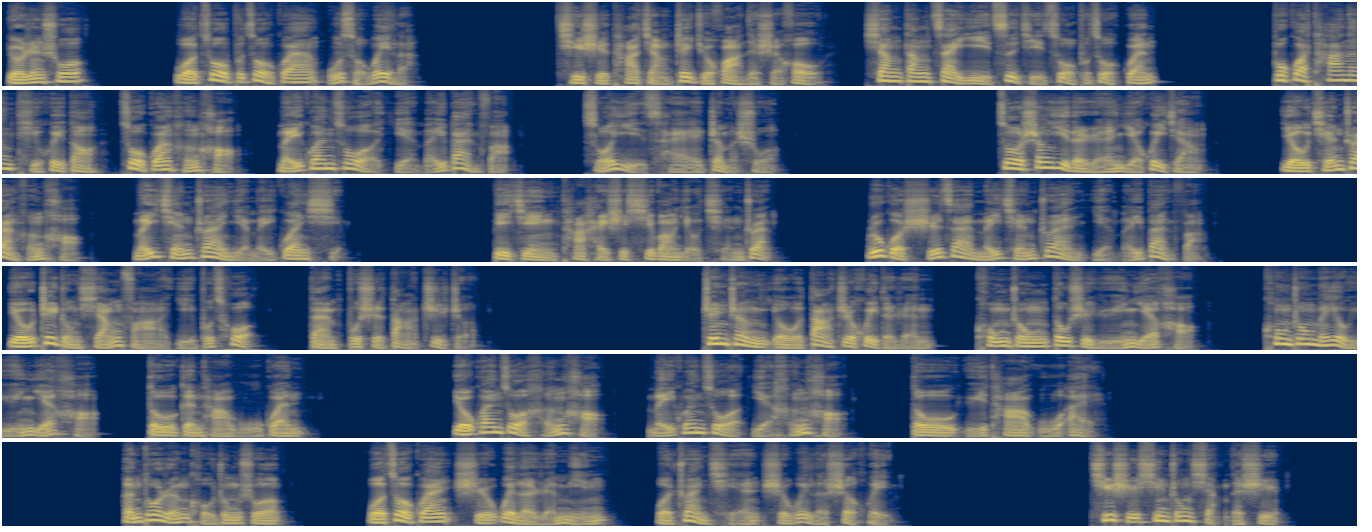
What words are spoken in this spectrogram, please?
有人说：“我做不做官无所谓了。”其实他讲这句话的时候，相当在意自己做不做官。不过他能体会到做官很好，没官做也没办法，所以才这么说。做生意的人也会讲，有钱赚很好，没钱赚也没关系。毕竟他还是希望有钱赚，如果实在没钱赚也没办法。有这种想法已不错，但不是大智者。真正有大智慧的人。空中都是云也好，空中没有云也好，都跟他无关。有官做很好，没官做也很好，都与他无碍。很多人口中说，我做官是为了人民，我赚钱是为了社会。其实心中想的是，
